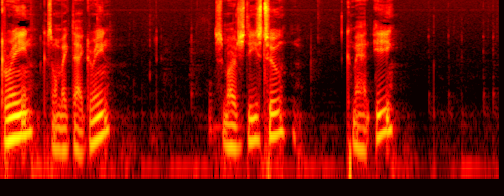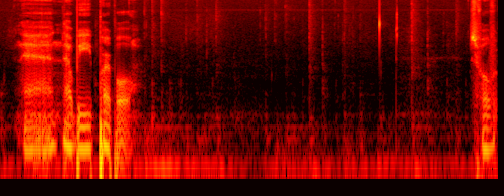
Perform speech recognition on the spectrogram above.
green, because to make that green. Let's merge these two. Command E. And that'll be purple. So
